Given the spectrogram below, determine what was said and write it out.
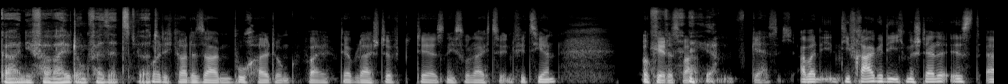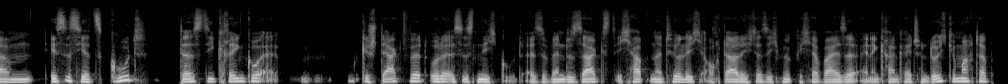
gar in die Verwaltung versetzt wird. Wollte ich gerade sagen, Buchhaltung, weil der Bleistift, der ist nicht so leicht zu infizieren. Okay, das war ja. gehässig. Aber die, die, Frage, die ich mir stelle, ist, ähm, ist es jetzt gut, dass die Krenko äh, gestärkt wird oder ist es nicht gut? Also wenn du sagst, ich habe natürlich auch dadurch, dass ich möglicherweise eine Krankheit schon durchgemacht habe,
